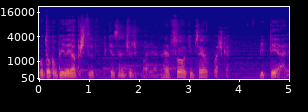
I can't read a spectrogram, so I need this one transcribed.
Fotokopiyle yapıştırıp kesen çocuk var yani. Hepsi o, kimse yok başka. Bitti yani.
